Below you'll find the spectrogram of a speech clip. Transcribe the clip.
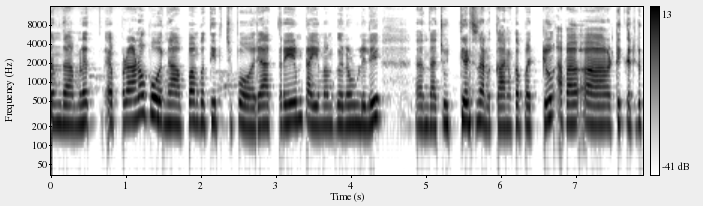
എന്താ നമ്മൾ എപ്പോഴാണോ പോരുന്നത് അപ്പോൾ നമുക്ക് തിരിച്ച് പോരാ. അത്രയും ടൈം നമുക്ക് അതിനുള്ളിൽ എന്താ ചുറ്റടിച്ച് നടക്കാനൊക്കെ പറ്റും. അപ്പോൾ ടിക്കറ്റ്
